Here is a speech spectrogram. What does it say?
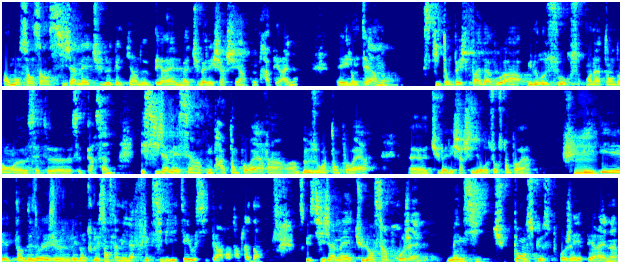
en mon sens, hein, si jamais tu veux quelqu'un de pérenne, bah, tu vas aller chercher un contrat pérenne et long terme, ce qui t'empêche pas d'avoir une ressource en attendant cette, cette personne. Et si jamais c'est un contrat temporaire, enfin un besoin temporaire, tu vas aller chercher des ressources temporaires. Hmm. Et, et désolé, je vais dans tous les sens là, mais la flexibilité est aussi hyper importante là-dedans. Parce que si jamais tu lances un projet, même si tu penses que ce projet est pérenne,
